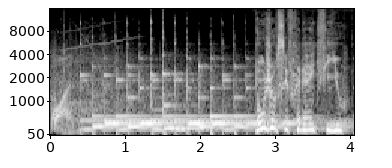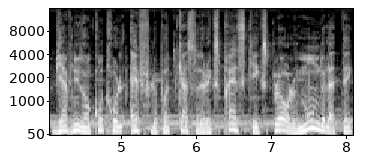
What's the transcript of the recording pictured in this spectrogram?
one. Bonjour, c'est Frédéric Fillou. Bienvenue dans Contrôle F, le podcast de l'Express qui explore le monde de la tech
